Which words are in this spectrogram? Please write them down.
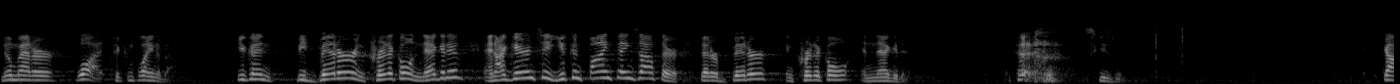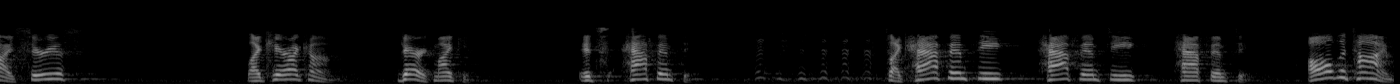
no matter what, to complain about. You can be bitter and critical and negative, and I guarantee you can find things out there that are bitter and critical and negative. Excuse me. Guys, serious? Like, here I come. Derek, Mikey. It's half empty. It's like half empty, half empty, half empty. All the time.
